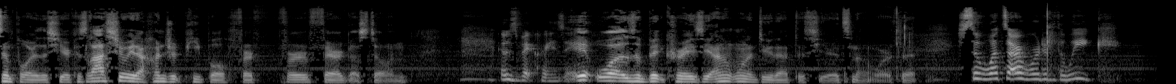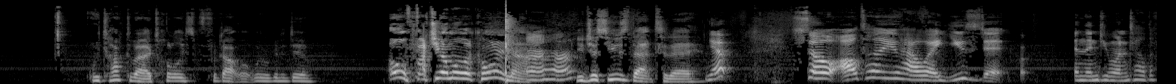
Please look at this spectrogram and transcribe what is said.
simpler this year because last year we had hundred people for for Ferragosto, and It was a bit crazy. it was a bit crazy. I don't want to do that this year. It's not worth it. so, what's our word of the week? We talked about. it. I totally forgot what we were going to do. Oh, facciamo la corna. Uh-huh. You just used that today. Yep. So I'll tell you how I used it, and then do you want to tell the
